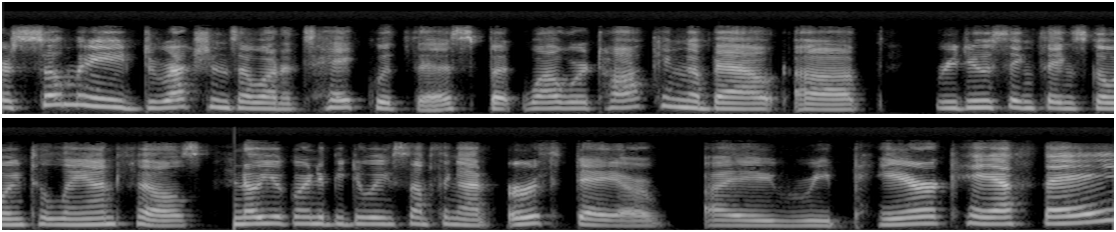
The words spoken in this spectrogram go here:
are so many directions I want to take with this, but while we're talking about uh, reducing things going to landfills. I know you're going to be doing something on Earth Day, a, a repair cafe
